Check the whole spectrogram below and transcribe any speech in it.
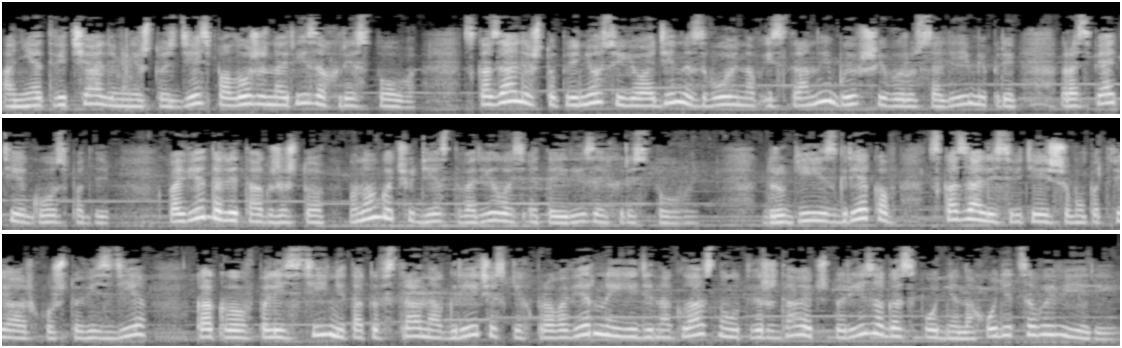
Они отвечали мне, что здесь положена риза Христова. Сказали, что принес ее один из воинов из страны, бывшей в Иерусалиме при распятии Господа. Поведали также, что много чудес творилось этой ризой Христовой. Другие из греков сказали святейшему патриарху, что везде, как в Палестине, так и в странах греческих, правоверные единогласно утверждают, что риза Господня находится в Иверии.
